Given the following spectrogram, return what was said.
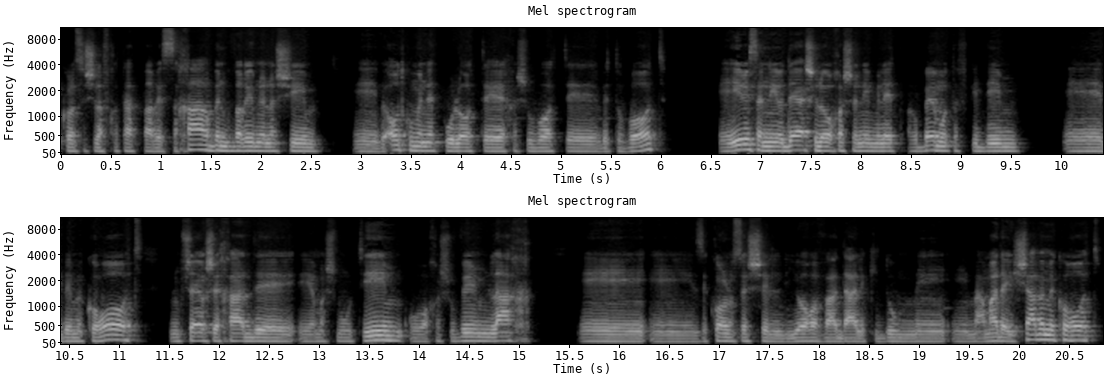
כל נושא של הפחתת פערי שכר בין גברים לנשים, ועוד כל מיני פעולות חשובות וטובות. איריס, אני יודע שלאורך השנים מילאת הרבה מאוד תפקידים אה, במקורות, אני משער שאחד אה, המשמעותיים או החשובים לך, אה, אה, זה כל הנושא של יו"ר הוועדה לקידום אה, אה, מעמד האישה במקורות.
